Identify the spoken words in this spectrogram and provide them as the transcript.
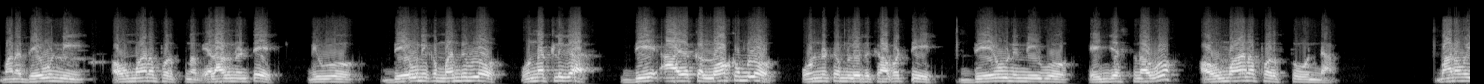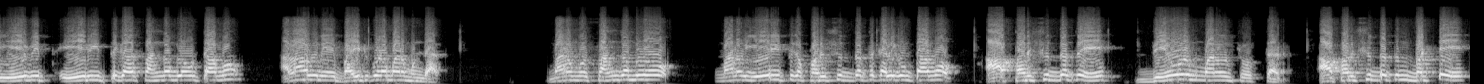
మన దేవుణ్ణి అవమానపరుస్తున్నాం. ఎలాగనంటే నువ్వు దేవునికి మందిలో మందిరంలో ఉన్నట్లుగా దే ఆ యొక్క లోకంలో ఉండటం లేదు కాబట్టి దేవుని నీవు ఏం చేస్తున్నావు? అవమానపరుస్తూ ఉన్నా. మనం ఏ ఏ రీతిగా సంఘంలో ఉంటామో అలాగనే బయట కూడా మనం ఉండాలి. మనము సంఘంలో మనం ఏ రీతిగా పరిశుద్ధత కలిగి ఉంటామో ఆ పరిశుద్ధతే దేవుడు మనల్ని చూస్తాడు. ఆ పరిశుద్ధతను బట్టే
